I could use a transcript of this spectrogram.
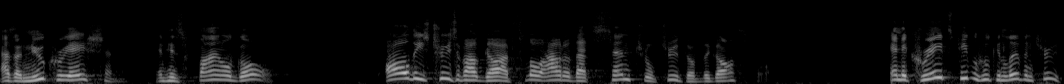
as a new creation in his final goal. All these truths about God flow out of that central truth of the gospel. And it creates people who can live in truth.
